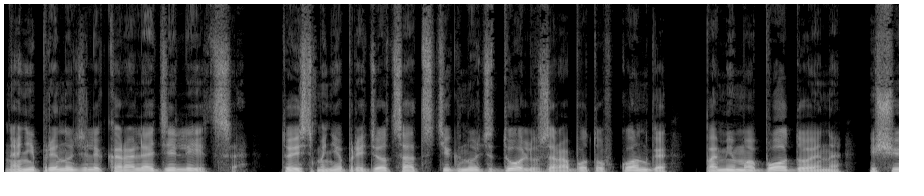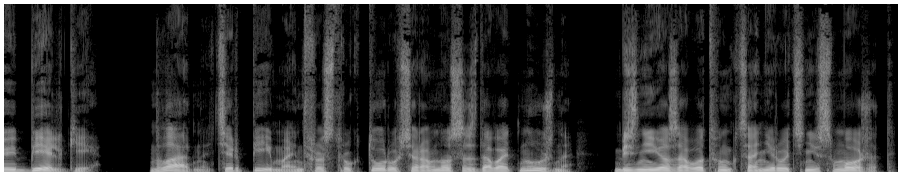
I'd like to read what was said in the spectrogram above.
Они принудили короля делиться — То есть мне придется отстегнуть долю за работу в Конго, помимо Бодуэна, еще и Бельгии. Ладно, терпимо, инфраструктуру все равно создавать нужно. Без нее завод функционировать не сможет.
